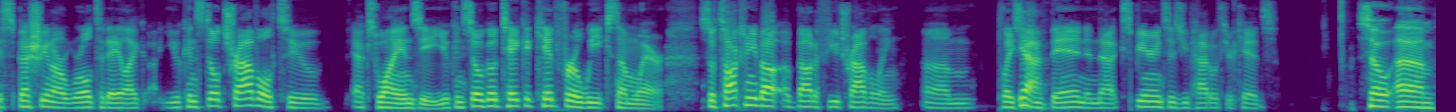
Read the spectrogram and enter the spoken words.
especially in our world today, like you can still travel to X, Y, and Z. You can still go take a kid for a week somewhere. So talk to me about about a few traveling um, places yeah. you've been and that experiences you've had with your kids. So um,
